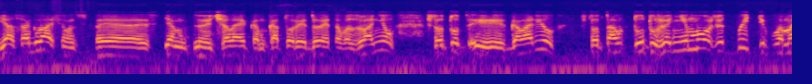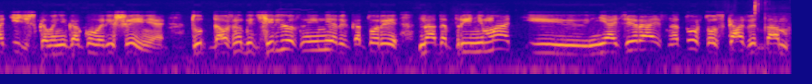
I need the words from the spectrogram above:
я согласен с, э, с тем э, человеком, который до этого звонил, что тут и говорил, что там тут уже не может быть дипломатического никакого решения. Тут должны быть серьезные меры, которые надо принимать и не озираясь на то, что скажет там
